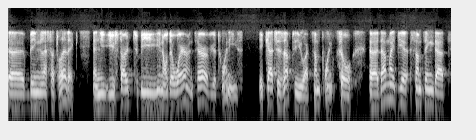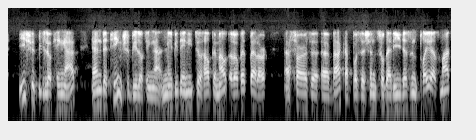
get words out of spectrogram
uh, being less athletic, and you, you start to be, you know, the wear and tear of your 20s. It catches up to you at some point. So uh, that might be a, something that he should be looking at and the team should be looking at. Maybe they need to help him out a little bit better as far as a, a backup position so that he doesn't play as much.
